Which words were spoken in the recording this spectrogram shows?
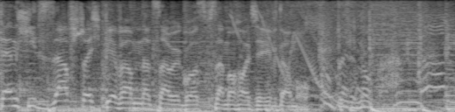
Ten hit zawsze śpiewam na cały głos w samochodzie i w domu. Supernowa.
